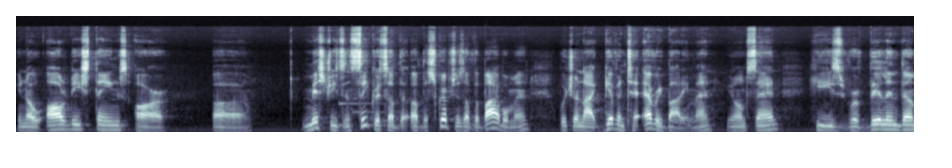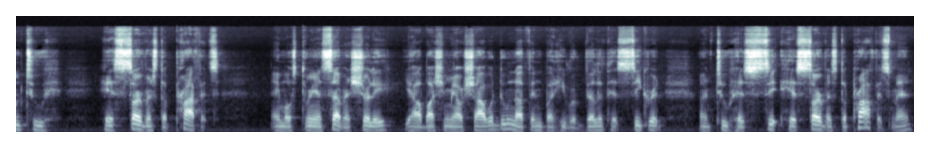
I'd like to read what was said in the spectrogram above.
you know, all these things are uh, mysteries and secrets of the of the scriptures of the Bible, man, which are not given to everybody, man. You know what I'm saying? He's revealing them to his servants, the prophets. Amos 3 and 7. Surely Yahweh Yahushua will do nothing, but he revealeth his secret unto his his servants, the prophets, man.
